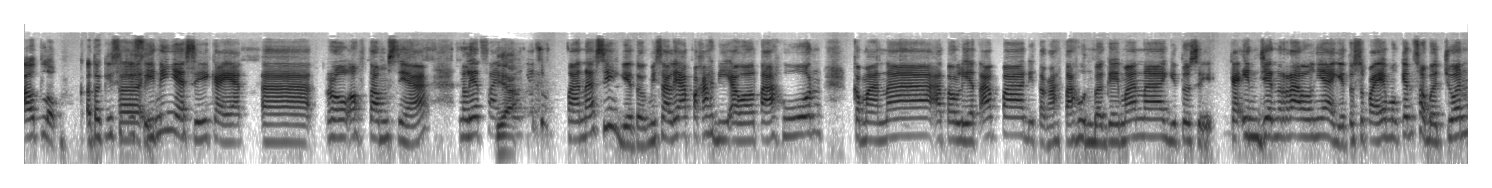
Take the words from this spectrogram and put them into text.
Outlook atau eh, kisi-kisi. ininya sih kayak eh, roll of thumbs-nya ngelihat Ya. cycle-nya tuh mana sih gitu. Misalnya apakah di awal tahun ke mana atau lihat apa di tengah tahun bagaimana gitu sih. Kayak in generalnya gitu supaya mungkin sobat cuan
